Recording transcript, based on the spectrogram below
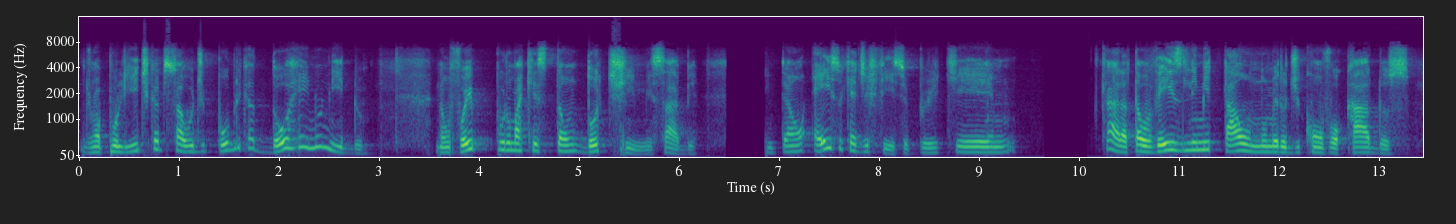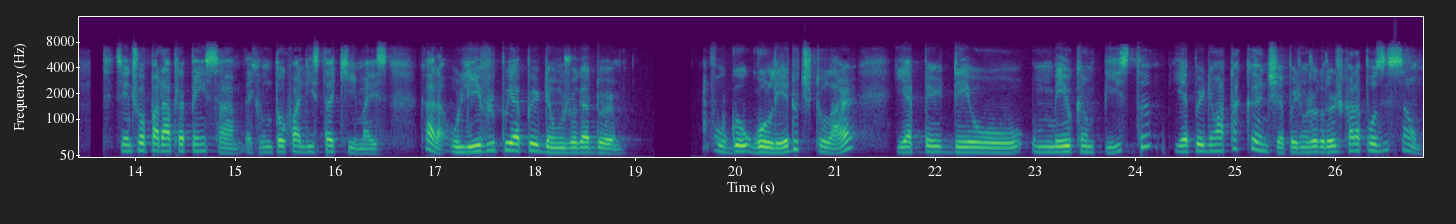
de uma política de saúde pública do Reino Unido. Não foi por uma questão do time, sabe? Então é isso que é difícil, porque Cara, talvez limitar o número de convocados. Se a gente for parar para pensar, é que eu não tô com a lista aqui, mas, cara, o Liverpool ia perder um jogador, o goleiro titular, ia perder o, meio-campista, ia perder um atacante, ia perder um jogador de cada posição.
